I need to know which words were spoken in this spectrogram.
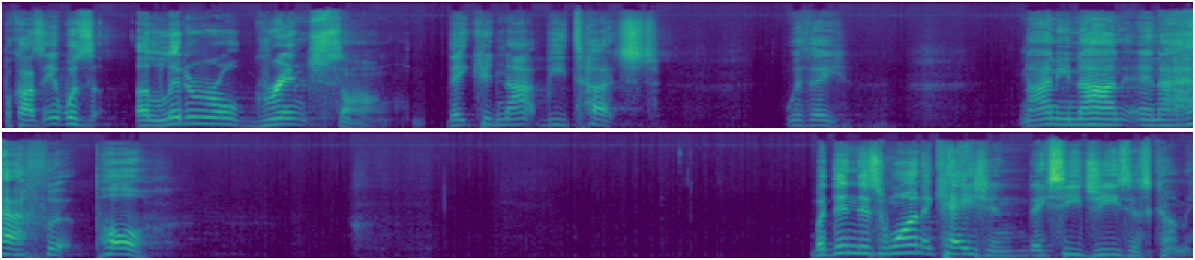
Because it was a literal Grinch song. They could not be touched with a 99 and a half foot pole. But then this one occasion, they see Jesus coming.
